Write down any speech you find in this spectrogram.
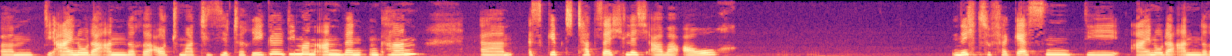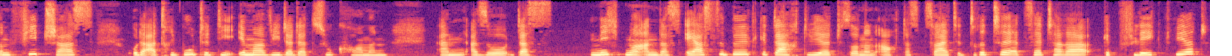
ähm, die eine oder andere automatisierte Regel, die man anwenden kann. Ähm, es gibt tatsächlich aber auch nicht zu vergessen die ein oder anderen Features oder Attribute, die immer wieder dazukommen. Ähm, also dass nicht nur an das erste Bild gedacht wird, sondern auch das zweite, dritte etc. gepflegt wird.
